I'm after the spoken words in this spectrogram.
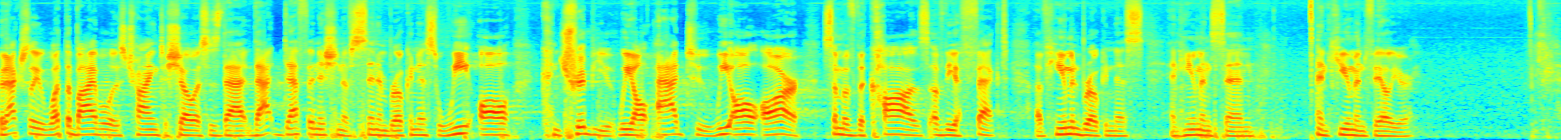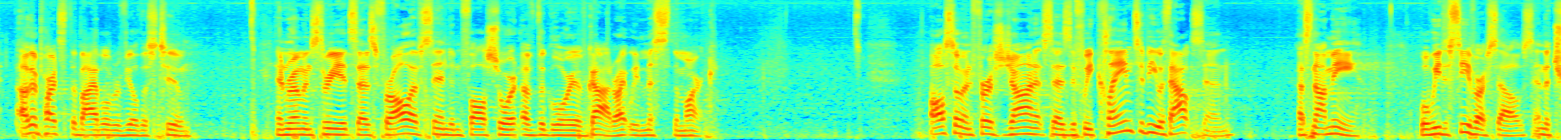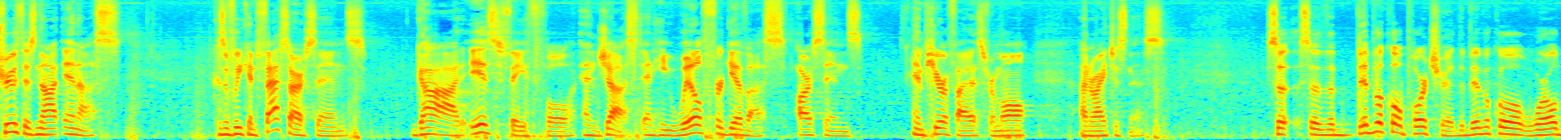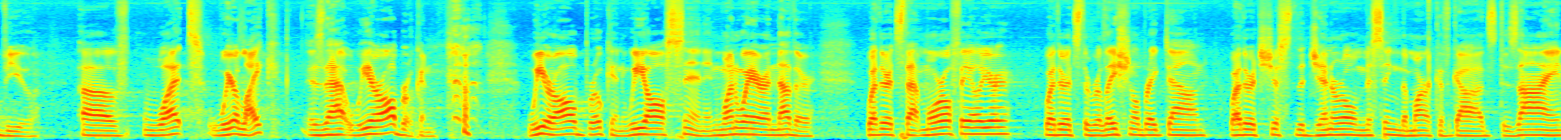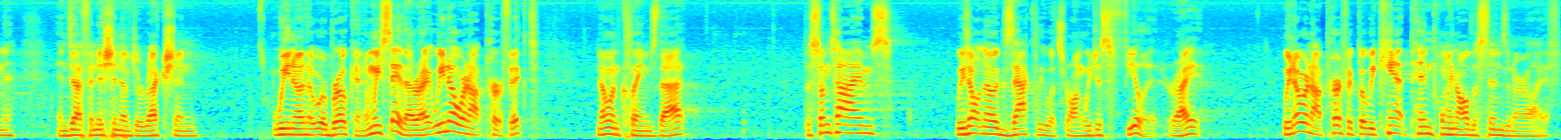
but actually, what the Bible is trying to show us is that that definition of sin and brokenness, we all contribute, we all add to, we all are some of the cause of the effect of human brokenness and human sin and human failure. Other parts of the Bible reveal this too. In Romans 3, it says, For all have sinned and fall short of the glory of God, right? We miss the mark. Also in 1 John, it says, If we claim to be without sin, that's not me, will we deceive ourselves and the truth is not in us. Because if we confess our sins, God is faithful and just, and he will forgive us our sins and purify us from all unrighteousness. So, so the biblical portrait, the biblical worldview of what we're like is that we are all broken. we are all broken. We all sin in one way or another, whether it's that moral failure, whether it's the relational breakdown, whether it's just the general missing the mark of God's design and definition of direction, we know that we're broken. And we say that, right? We know we're not perfect. No one claims that. But sometimes we don't know exactly what's wrong. We just feel it, right? We know we're not perfect, but we can't pinpoint all the sins in our life.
